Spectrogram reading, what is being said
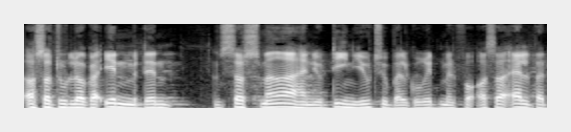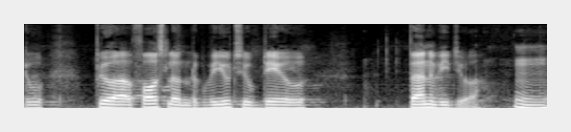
og så du logger ind med den, så smadrer han jo din YouTube-algoritme, for, og så alt, hvad du bliver foreslået, når du går på YouTube, det er jo børnevideoer. Mm.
